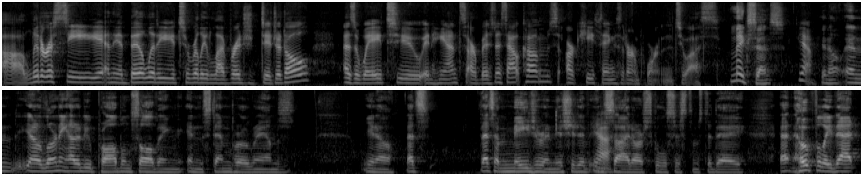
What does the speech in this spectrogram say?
uh, literacy and the ability to really leverage digital as a way to enhance our business outcomes are key things that are important to us. Makes sense. Yeah. You know, and you know, learning how to do problem solving in STEM programs, you know, that's that's a major initiative Yeah. inside our school systems today, and hopefully that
